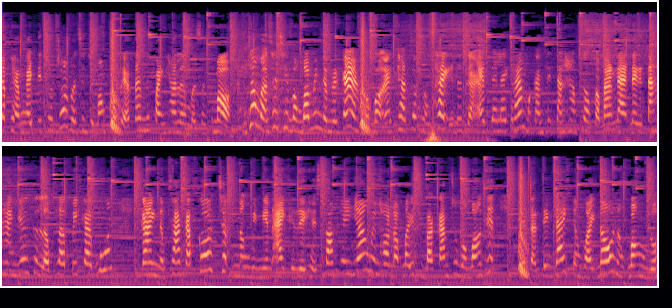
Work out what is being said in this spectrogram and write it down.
15ថ្ងៃទៀតចូលចូលបើសិនជាបងប្រាប់តែមានបញ្ហាលើម៉ាស៊ីនថ្មអញ្ចឹងបើសិនជាបងបងមានតម្រូវការបងបងអាចឆាតចូលក្នុង Page ឬក៏ App Telegram មកកាន់ទីតាំងហាងផ្ទាល់ក៏បានដែរដែលទីតាំងហាងយើងគឺលើផ្លូវ294 កាយនៅផ្សារកាប់គោចិត្តនឹងវិមានឯករាជ្យ Stock គ្នាយើងមានហត់13សេវាកម្មជូនបងបងទៀតតែទិញដៃទាំងវាយដោនិងបងរំលោះ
